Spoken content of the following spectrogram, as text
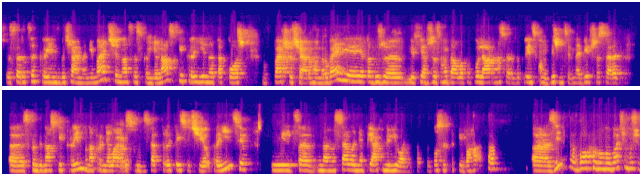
Що серед цих країн, звичайно, Німеччина, це скандинавські країни, також в першу чергу Норвегія, яка дуже, як я вже згадала, популярна серед українських біженців, найбільше серед е, скандинавських країн. Вона прийняла 83 тисячі українців, і це на населення 5 мільйонів, тобто досить таки багато. Е, З іншого боку, ми бачимо, що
